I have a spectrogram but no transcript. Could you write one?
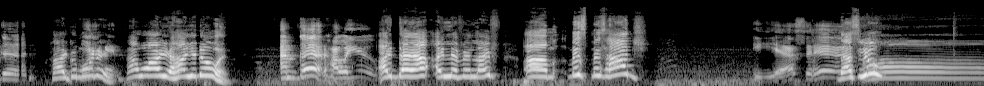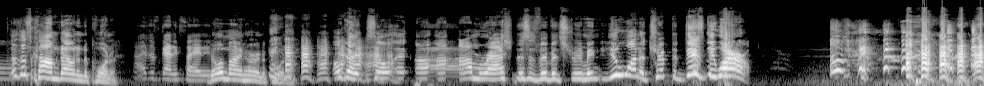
good. Hi, good morning. Morning. How are you? How you doing? I'm good. How are you? I there. I live in life. Um, Miss Miss Hodge, Yes, it is. that's you. Oh. Let's just calm down in the corner. I just got excited. Don't mind her in the corner. Okay, so uh, uh, uh, I'm Rash. This is Vivid Streaming. You want a trip to Disney World? oh, my,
